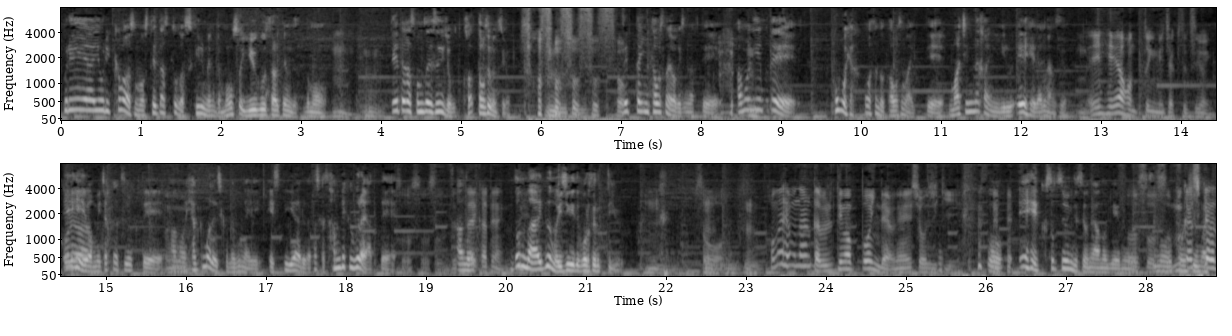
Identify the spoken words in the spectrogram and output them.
プレイヤーよりかは、そのステータスとかスキル面でものすごい優遇されてるんですけども、うん。うん。データが存在する以上か倒せるんですよ。そうそうそうそうそう。絶対に倒せないわけじゃなくて、あのゲームで、ほぼ100%倒さないって、街の中にいる衛兵だけなんですよ。うん衛兵は本当にめちゃくちゃ強い。こ衛れ兵はめちゃくちゃ強くて、うんあの、100までしか伸びない STR が確か300ぐらいあって、そうそうそう。絶対勝てないねどんな相手でも一撃で殺せるっていう。うん。そう。うん。この辺もなんかウルティマっぽいんだよね、正直。そう、衛兵クソ強いんですよね、あのゲーム。そうそうそうの昔から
